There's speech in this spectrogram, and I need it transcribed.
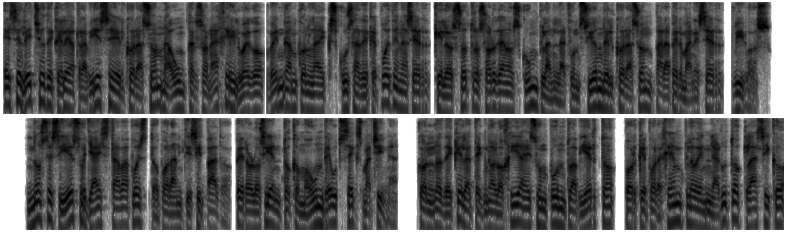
es el hecho de que le atraviese el corazón a un personaje y luego vengan con la excusa de que pueden hacer que los otros órganos cumplan la función del corazón para permanecer vivos. No sé si eso ya estaba puesto por anticipado, pero lo siento como un Deus Ex Machina. Con lo de que la tecnología es un punto abierto, porque por ejemplo en Naruto clásico,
